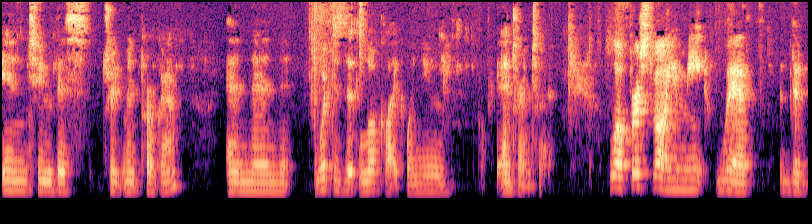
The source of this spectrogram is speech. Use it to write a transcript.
into this treatment program, and then what does it look like when you enter into it? Well, first of all, you meet with the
